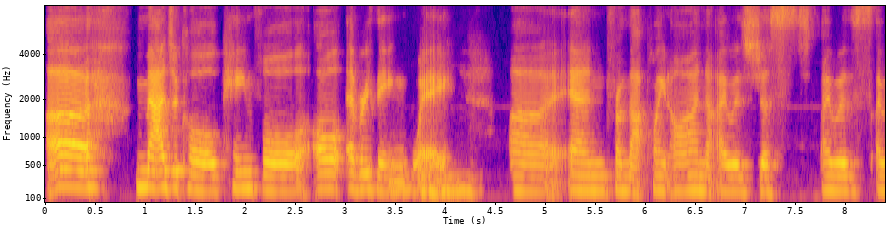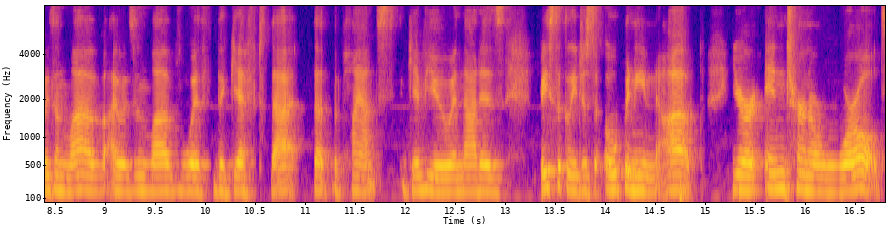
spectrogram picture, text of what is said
uh, magical, painful, all everything way. Mm-hmm uh, and from that point on i was just i was i was in love. I was in love with the gift that that the plants give you. And that is basically just opening up your internal world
